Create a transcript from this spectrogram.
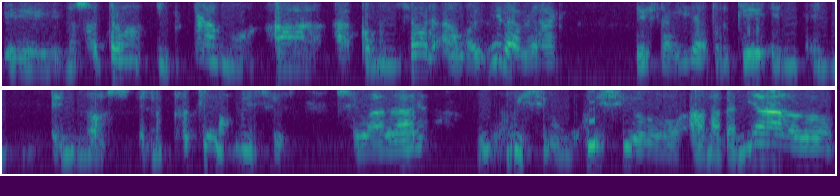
eh, nosotros invitamos a, comenzar a volver a hablar de esa vida porque en, en los, en los próximos meses se va a dar un juicio, un juicio amagañado,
